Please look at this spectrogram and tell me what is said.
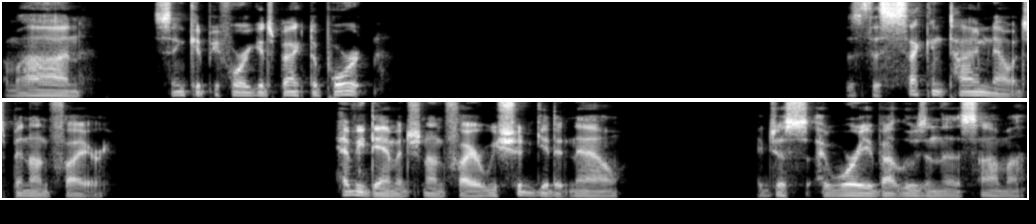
Come on. Sink it before it gets back to port. This is the second time now it's been on fire. Heavy damage and on fire. We should get it now. I just, I worry about losing the Asama.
